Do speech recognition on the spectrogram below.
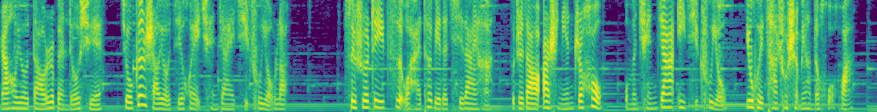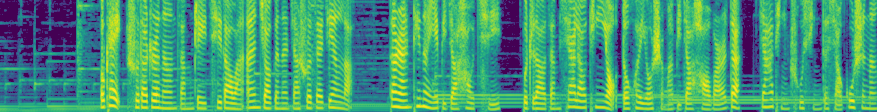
然后又到日本留学，就更少有机会全家一起出游了。所以说这一次我还特别的期待哈，不知道二十年之后。我们全家一起出游，又会擦出什么样的火花？OK，说到这儿呢，咱们这一期到晚安就要跟大家说再见了。当然，Tina 也比较好奇，不知道咱们瞎聊听友都会有什么比较好玩的家庭出行的小故事呢？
